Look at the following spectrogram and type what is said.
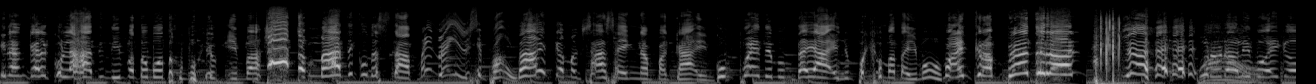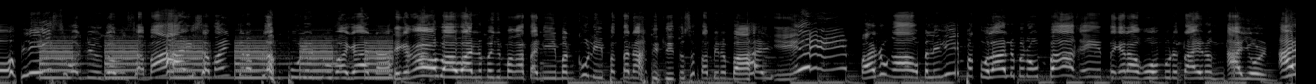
Tinanggal ko lahat, hindi pa tumutubo yung iba. Automatic ko na stop. May naisip ako. Bakit ka magsasayang ng pagkain kung pwede mong dayain yung pagkamatay mo? Minecraft veteran! Yeah! Puro na ulit buhay ko. Please, huwag niyo gawin sa bahay. Sa Minecraft lang po yun gumagana. Teka nga, kawawa naman yung mga taniman ko. Lipat na natin dito sa tabi ng bahay. Eh, paano nga ako malilipat? Wala naman akong bakit. Teka lang, kuha muna tayo ng iron. Ay,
